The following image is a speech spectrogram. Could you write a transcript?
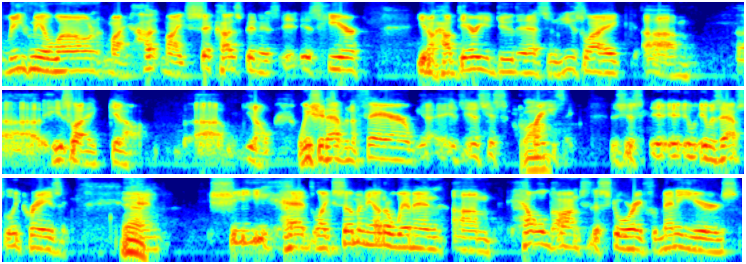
Leave me alone. My my sick husband is is here you know, how dare you do this? And he's like, um, uh, he's like, you know, uh, you know, we should have an affair. It's, it's just wow. crazy. It's just, it, it, it, was absolutely crazy. Yeah. And she had, like so many other women, um, held on to the story for many years.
